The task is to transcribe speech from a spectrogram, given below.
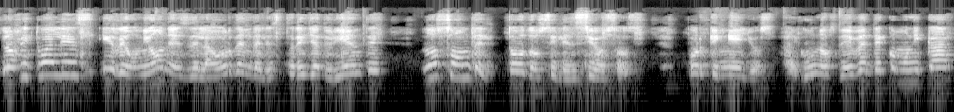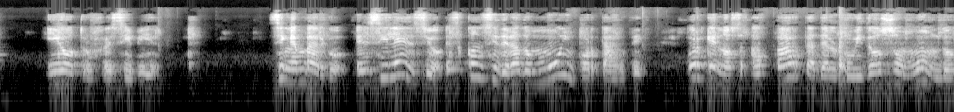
Los rituales y reuniones de la Orden de la Estrella de Oriente no son del todo silenciosos, porque en ellos algunos deben de comunicar y otros recibir. Sin embargo, el silencio es considerado muy importante porque nos aparta del ruidoso mundo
